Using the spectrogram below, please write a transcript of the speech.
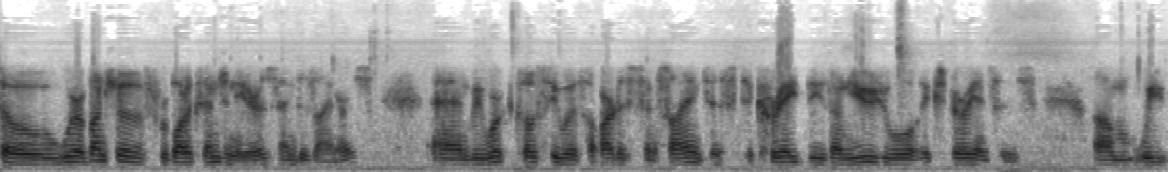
So we're a bunch of robotics engineers and designers, and we work closely with artists and scientists to create these unusual experiences. Um, we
